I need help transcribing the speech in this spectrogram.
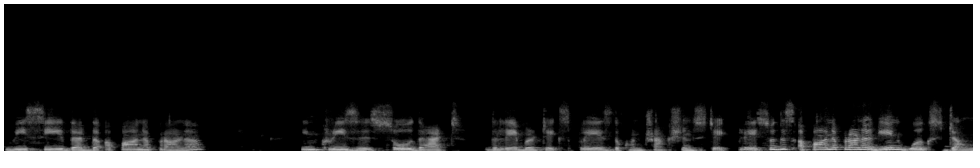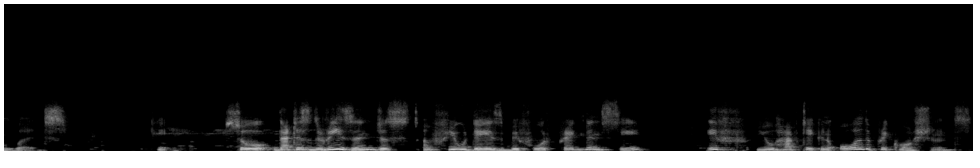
we see that the apana prana increases so that the labor takes place the contractions take place. So this apana prana again works downwards Okay. So that is the reason just a few days before pregnancy, if you have taken all the precautions,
